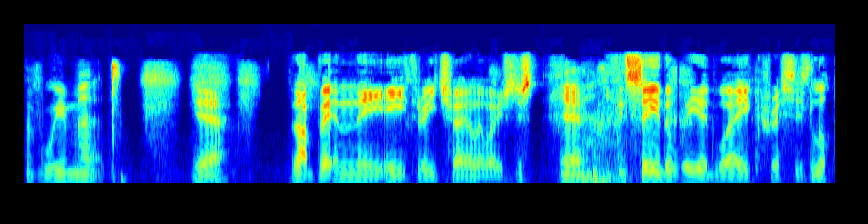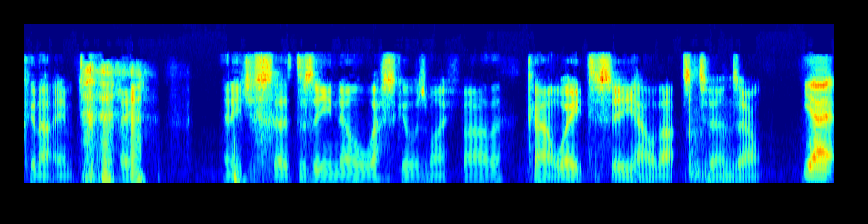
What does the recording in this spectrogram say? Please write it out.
Have we met? Yeah. That bit in the E3 trailer where he's just, Yeah. you can see the weird way Chris is looking at him today. and he just says, does he know Wesker was my father? Can't wait to see how that turns out. Yeah,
